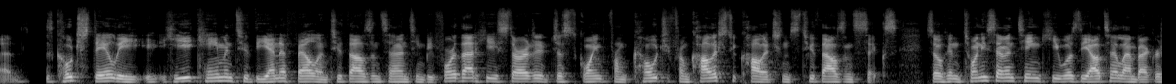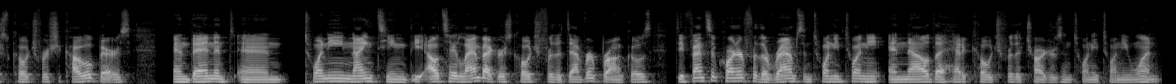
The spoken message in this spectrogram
Uh, Coach Staley, he came into the NFL in 2017. Before that, he started just going from coach from college to college since 2006. So in 2017, he was the outside linebackers coach for Chicago Bears, and then in, in 2019, the outside linebackers coach for the Denver Broncos, defensive corner for the Rams in 2020, and now the head coach for the Chargers in 2021.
